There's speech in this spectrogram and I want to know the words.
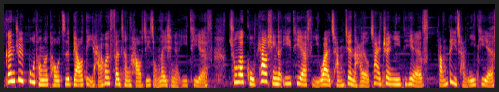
根据不同的投资标的，还会分成好几种类型的 ETF。除了股票型的 ETF 以外，常见的还有债券 ETF、房地产 ETF、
